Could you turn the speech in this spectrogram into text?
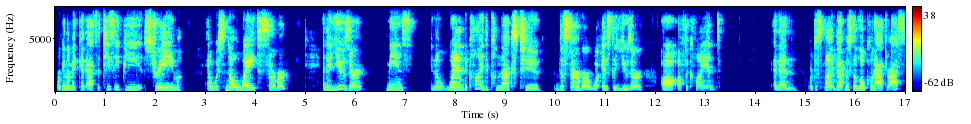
We're going to make it as a TCP stream and with no wait server. And the user means, you know, when the client connects to the server, what is the user uh, of the client? And then we'll just find that with the local address.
